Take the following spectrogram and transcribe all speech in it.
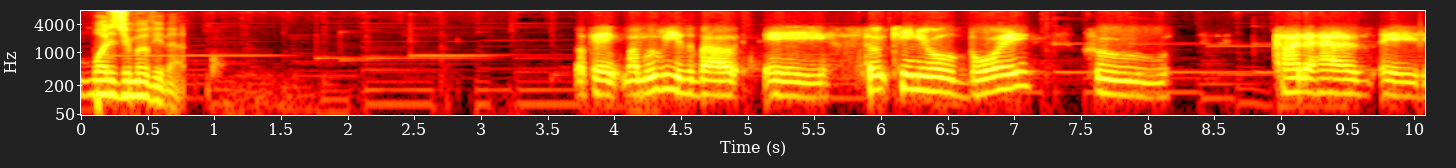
what is your movie about? Okay, my movie is about a 13 year old boy who kind of has a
